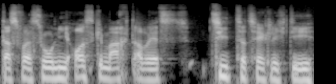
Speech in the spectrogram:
Das war so nie ausgemacht, aber jetzt zieht tatsächlich die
